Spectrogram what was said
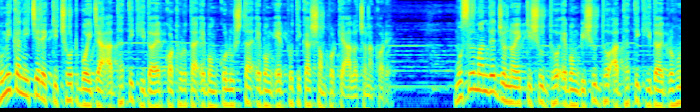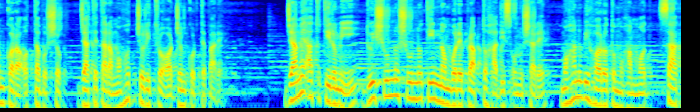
ভূমিকা নিচের একটি ছোট বই যা আধ্যাত্মিক হৃদয়ের কঠোরতা এবং কলুষতা এবং এর প্রতিকার সম্পর্কে আলোচনা করে। মুসলমানদের জন্য একটি শুদ্ধ এবং বিশুদ্ধ আধ্যাত্মিক হৃদয় গ্রহণ করা অত্যাবশ্যক, যাতে তারা মহৎ চরিত্র অর্জন করতে পারে। জামে আত তিরমি দুই শূন্য শূন্য তিন নম্বরে প্রাপ্ত হাদিস অনুসারে, মহানবী হরত মুহাম্মদ সাক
